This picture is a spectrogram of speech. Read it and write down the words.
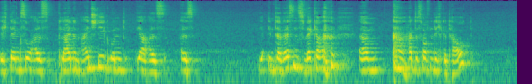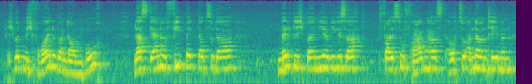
ich denke so als kleinen Einstieg und ja, als als Interessenswecker ähm, hat es hoffentlich getaugt. Ich würde mich freuen über einen Daumen hoch. Lass gerne Feedback dazu da. Meld dich bei mir, wie gesagt, falls du Fragen hast, auch zu anderen Themen,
